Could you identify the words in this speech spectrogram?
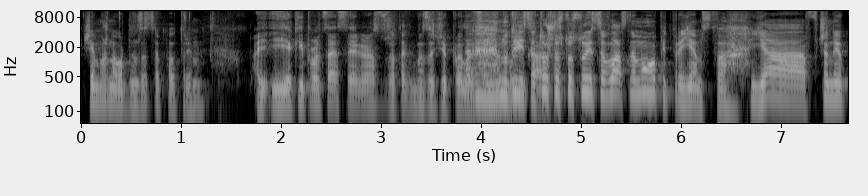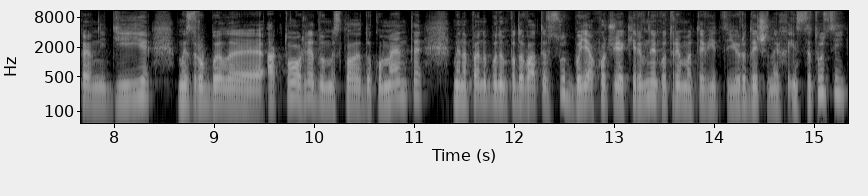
ще можна орден за це отримати. А і які процеси якраз вже так ми зачепилися? Ну, дивіться, то, що стосується власне мого підприємства, я вчинив певні дії. Ми зробили акт огляду, ми склали документи. Ми напевно будемо подавати в суд, бо я хочу як керівник отримати від юридичних інституцій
